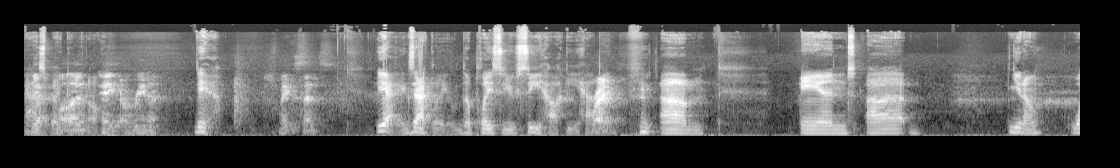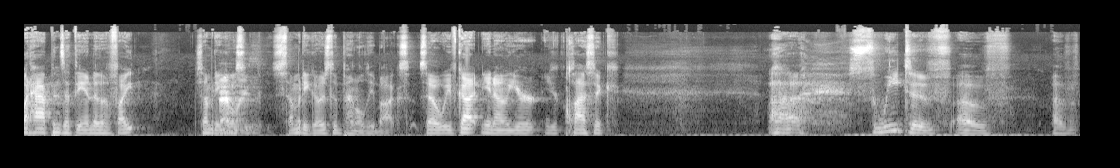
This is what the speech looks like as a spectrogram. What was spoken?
yeah, aspect well, of it all. hey, arena. Yeah. Just makes sense. Yeah, exactly. The place you see hockey happen. Right. Um, and uh, you know what happens at the end of the fight? Somebody goes. Somebody goes to the penalty box. So we've got you know your your classic uh, suite of of of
